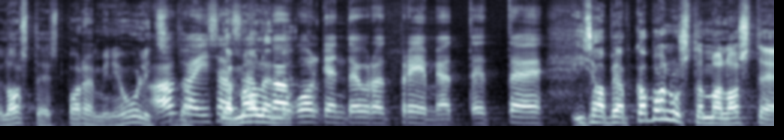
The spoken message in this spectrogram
laste eest paremini hoolitseda. aga isa saab oleme... ka kolmkümmend eurot preemiat, et. isa peab ka panustama laste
